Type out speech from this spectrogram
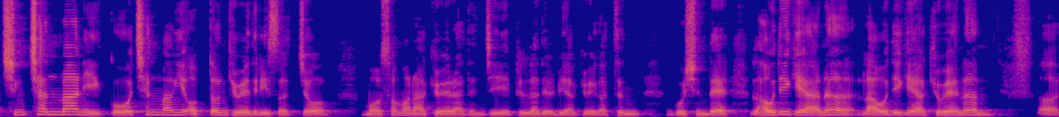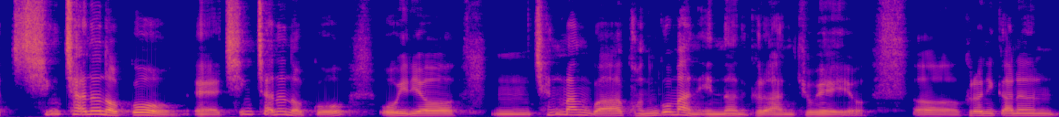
칭찬만 있고 책망이 없던 교회들이 있었죠. 뭐 서머나 교회라든지 빌라델비아 교회 같은 곳인데 라오디게아는 라오디게아 교회는 어, 칭찬은 없고 예, 칭찬은 없고 오히려 음, 책망과 권고만 있는 그러한 교회예요. 어, 그러니까는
